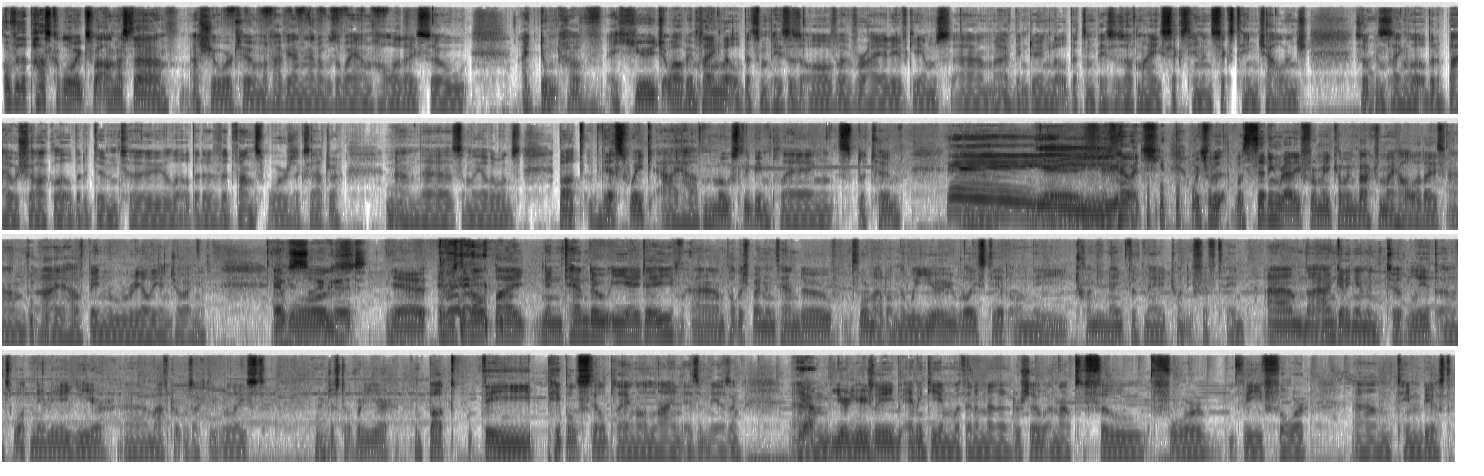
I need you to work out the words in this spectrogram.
Over the past couple of weeks, well, I missed a, a show or two and what have you, and then I was away on holiday, so I don't have a huge. Well, I've been playing little bits and pieces of a variety of games. Um, I've been doing little bits and pieces of my 16 and 16 challenge. So I've been playing a little bit of Bioshock, a little bit of Doom 2, a little bit of Advance Wars, etc., and uh, some of the other ones. But this week, I have mostly been playing Splatoon. Hey! Yay! which which was, was sitting ready for me coming back from my holidays, and I have been really enjoying it. It was So good. Yeah, it was developed by Nintendo EAD, um, published by Nintendo, format on the Wii U, release date on the 29th of May 2015. Um, now I'm getting in into it late, and it's what nearly a year um, after it was actually released. Or just over a year, but the people still playing online is amazing. Um, Yeah. You're usually in a game within a minute or so, and that's a full 4v4 um, team based.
